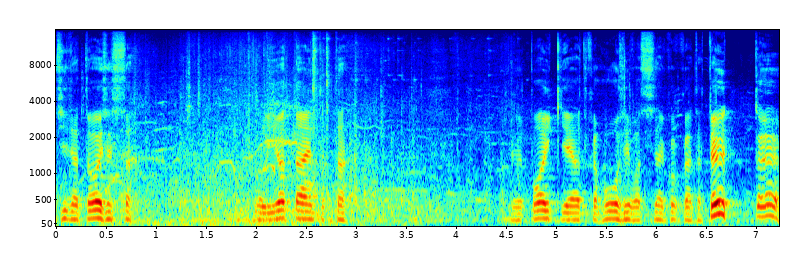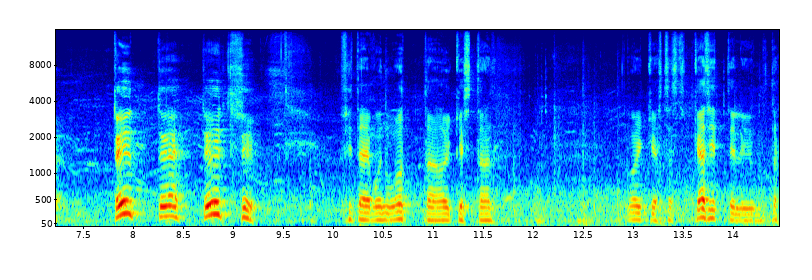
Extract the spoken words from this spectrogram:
siinä toisessa oli jotain tota, poikia, jotka huusivat siinä koko ajan, tyttö, tyttö, tytsy. Sitä ei voinut ottaa oikeastaan oikeastaan käsittelyyn, mutta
